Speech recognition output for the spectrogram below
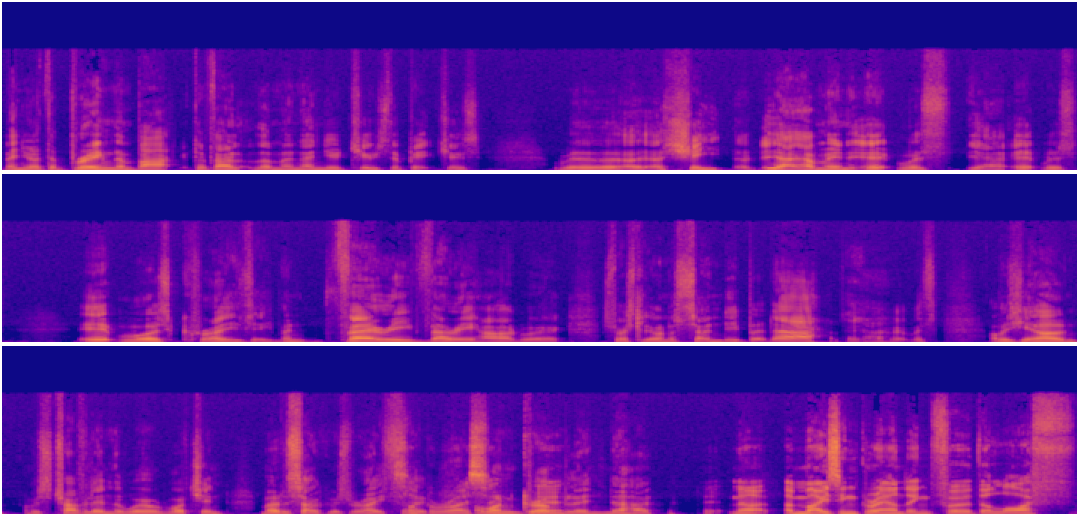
Then you had to bring them back, develop them, and then you choose the pictures with a, a sheet. Yeah, I mean, it was, yeah, it was it was crazy and very, very hard work, especially on a Sunday. But ah, you know, it was. I was young. I was traveling the world watching motorcycles race. So racing. I wasn't grumbling. Yeah. No, no, amazing grounding for the life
